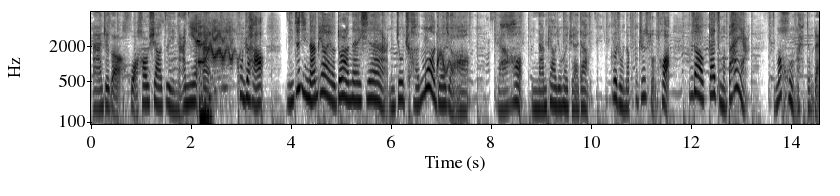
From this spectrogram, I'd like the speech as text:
啊，这个火候需要自己拿捏啊，控制好。你自己男票有多少耐心啊，你就沉默多久，然后你男票就会觉得各种的不知所措，不知道该怎么办呀，怎么哄啊，对不对？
